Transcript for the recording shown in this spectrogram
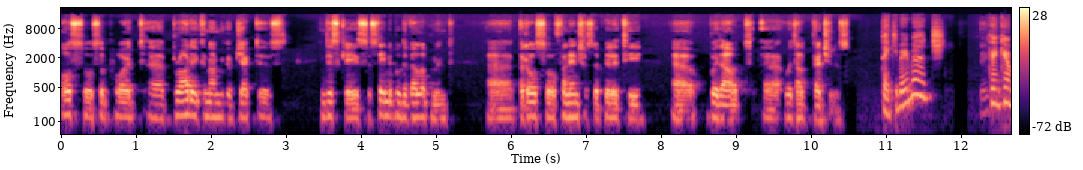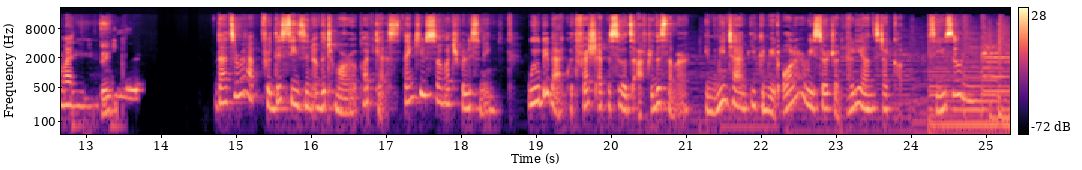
also support uh, broad economic objectives. In this case, sustainable development uh, but also financial stability uh, without uh, without prejudice. Thank you very much. Thank you, Maria. Thank you. That's a wrap for this season of the Tomorrow podcast. Thank you so much for listening. We'll be back with fresh episodes after the summer. In the meantime, you can read all our research on allianz.com. See you soon.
